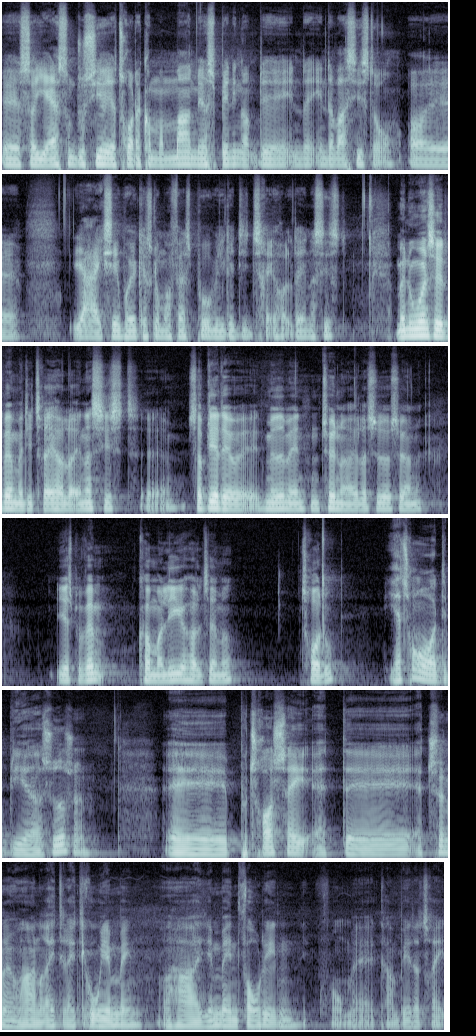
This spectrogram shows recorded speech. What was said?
Øh, så ja, som du siger, jeg tror, der kommer meget mere spænding om det, end der, end der var sidste år. Og øh, jeg er ikke sikker på, at jeg kan slå mig fast på, hvilke af de tre hold, der ender sidst. Men uanset hvem af de tre hold, der ender sidst, øh, så bliver det jo et møde med enten Tønder eller Sydersøerne. Jesper, hvem kommer ligahold til at med? Tror du? Jeg tror, det bliver Sydersøen. Øh, på trods af, at, øh, at Tønder jo har en rigtig, rigtig god hjemmebane, og har hjemmebane-fordelen form af kamp 1 og 3,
